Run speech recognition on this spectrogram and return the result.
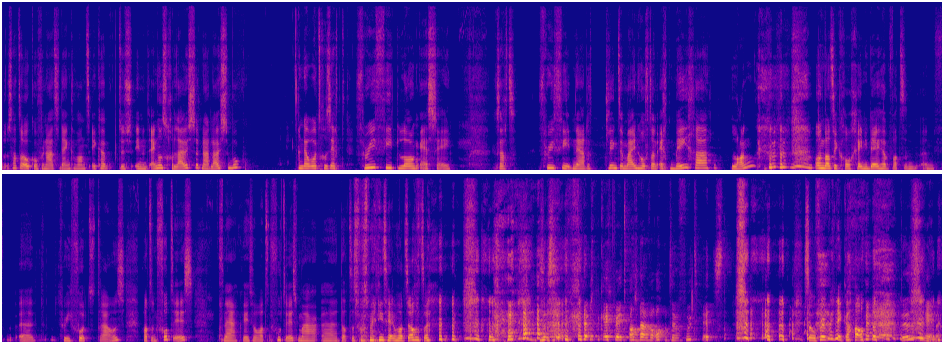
zat er ook over na te denken, want ik heb dus in het Engels geluisterd naar het luisterboek. En daar wordt gezegd three feet long essay. Ik dacht, three feet, nou ja, dat klinkt in mijn hoofd dan echt mega lang. Omdat ik gewoon geen idee heb wat een, een uh, three foot trouwens, wat een voet is. Of nou ja, ik weet wel wat een voet is, maar uh, dat is volgens mij niet helemaal hetzelfde. dus... ik weet Anna wel wat een voet is. Zover ben ik al. dit, is een,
